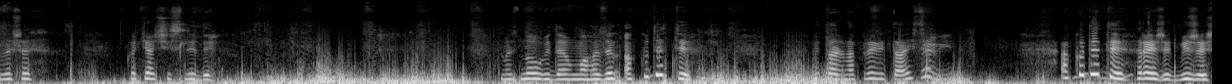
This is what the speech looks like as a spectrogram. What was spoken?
Лише котячі сліди. Ми знову йдемо в магазин. А куди ти? Віталіна, привітайся. Привіт. А куди ти, Рижик, біжиш?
